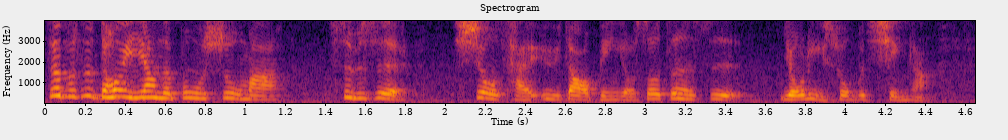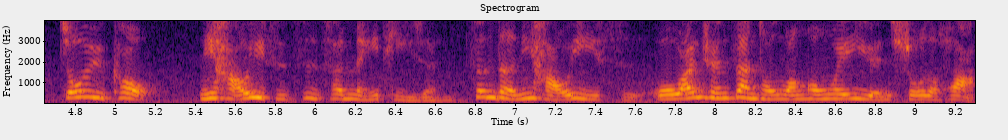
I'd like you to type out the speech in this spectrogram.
这不是都一样的步数吗？是不是秀才遇到兵？有时候真的是有理说不清啊！周玉蔻，你好意思自称媒体人？真的，你好意思？我完全赞同王宏威议员说的话，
